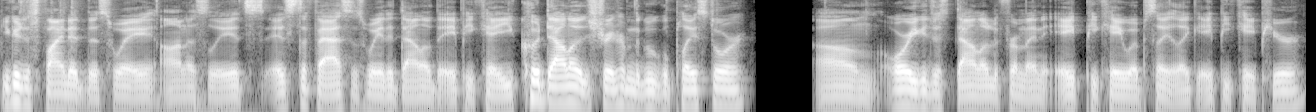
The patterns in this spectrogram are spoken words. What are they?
You could just find it this way, honestly. It's it's the fastest way to download the APK. You could download it straight from the Google Play Store, um, or you could just download it from an APK website like APK Pure.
